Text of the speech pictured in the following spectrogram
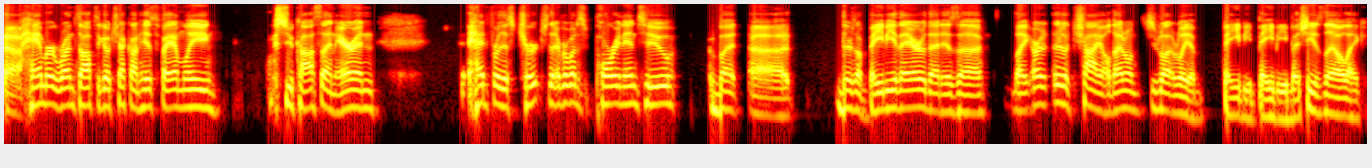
Uh, Hammer runs off to go check on his family. Sukasa and Eren head for this church that everyone's pouring into, but uh, there's a baby there that is a uh, like, or there's a child. I don't. She's not really a baby, baby, but she is though like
